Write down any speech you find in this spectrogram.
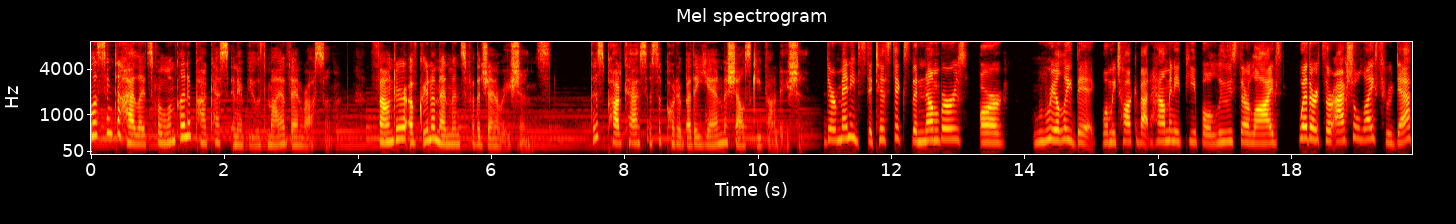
listening to highlights from One Planet podcast interview with Maya Van Rossum, founder of Green Amendments for the Generations. This podcast is supported by the Jan Michalski Foundation. There are many statistics. The numbers are really big when we talk about how many people lose their lives, whether it's their actual life through death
